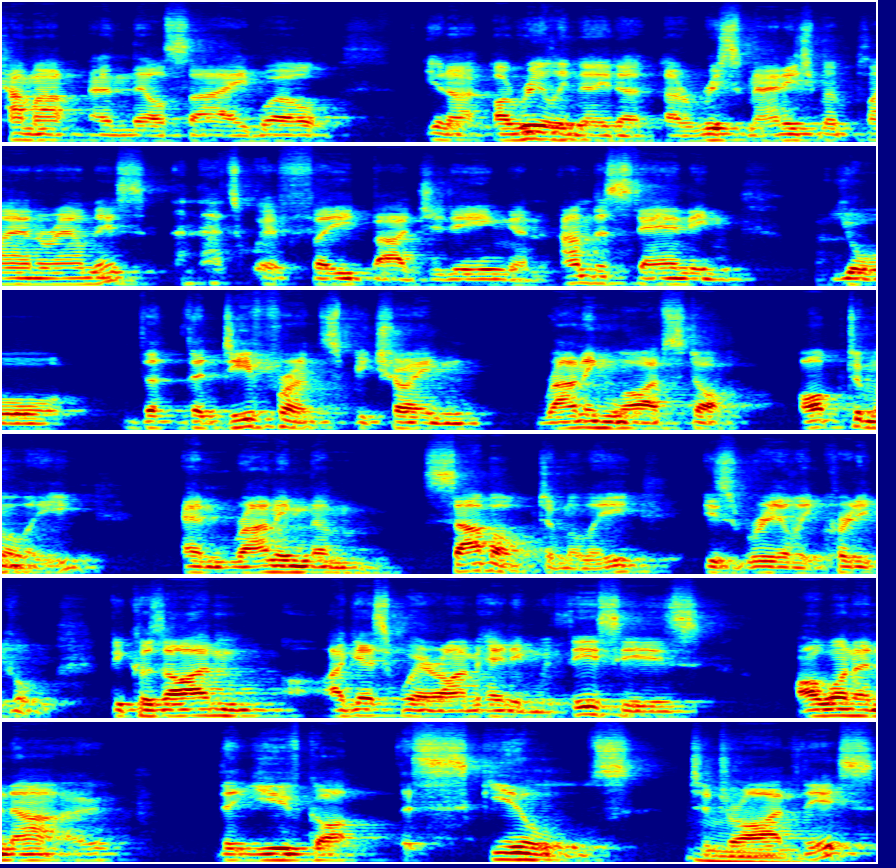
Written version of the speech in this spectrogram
come up and they'll say, well, you know, I really need a, a risk management plan around this. And that's where feed budgeting and understanding your the, the difference between running livestock optimally and running them suboptimally is really critical because I'm, I guess, where I'm heading with this is I want to know that you've got the skills to mm. drive this.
